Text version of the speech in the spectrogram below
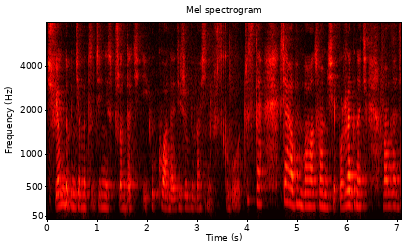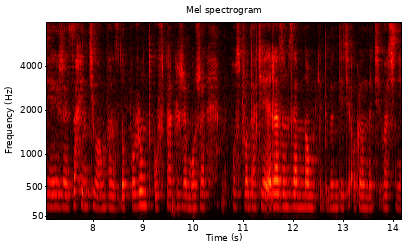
świąt. Będziemy codziennie sprzątać i układać, żeby właśnie wszystko było czyste. Chciałabym wam, z Wami się pożegnać. Mam nadzieję, że zachęciłam Was do porządków, tak, że może posprzątacie razem ze mną, kiedy będziecie oglądać właśnie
